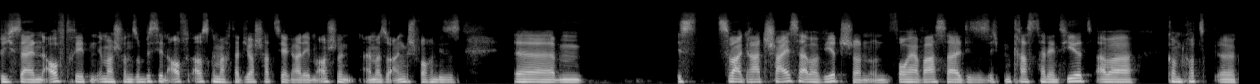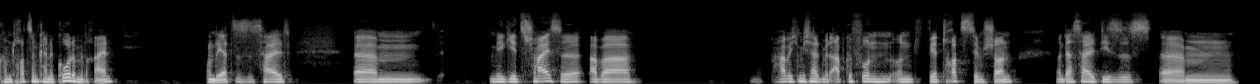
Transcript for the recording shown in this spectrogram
durch sein Auftreten immer schon so ein bisschen auf, ausgemacht hat. Josh hat es ja gerade eben auch schon einmal so angesprochen, dieses ähm, ist zwar gerade scheiße, aber wird schon. Und vorher war es halt dieses, ich bin krass talentiert, aber kommt, trotz, äh, kommt trotzdem keine Kohle mit rein. Und jetzt ist es halt, ähm, mir geht's scheiße, aber habe ich mich halt mit abgefunden und wird trotzdem schon. Und das halt dieses, ähm,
